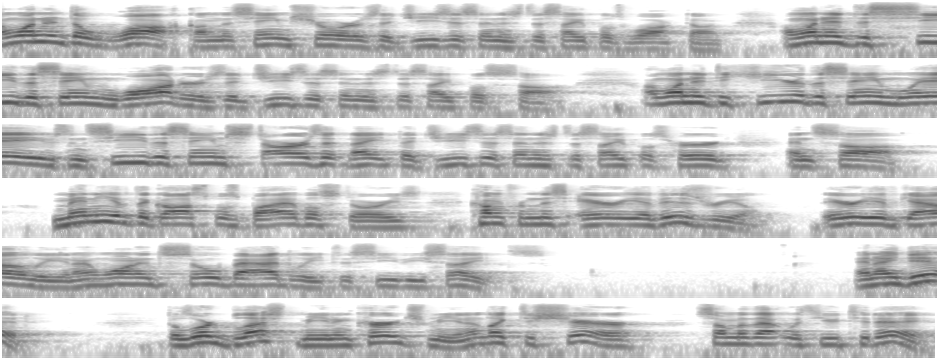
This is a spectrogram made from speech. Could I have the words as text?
I wanted to walk on the same shores that Jesus and his disciples walked on. I wanted to see the same waters that Jesus and his disciples saw. I wanted to hear the same waves and see the same stars at night that Jesus and his disciples heard and saw. Many of the Gospels Bible stories come from this area of Israel, the area of Galilee, and I wanted so badly to see these sights. And I did. The Lord blessed me and encouraged me, and I'd like to share some of that with you today.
